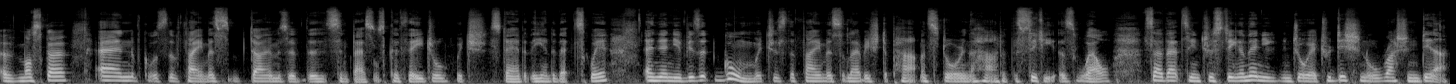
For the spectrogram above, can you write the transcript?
of Moscow, and of course the famous domes of the St Basil's Cathedral, which stand at the end of that square. And then you visit GUM, which is the famous lavish department store in the heart of the city as well. So that's interesting. And then you enjoy a traditional Russian dinner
